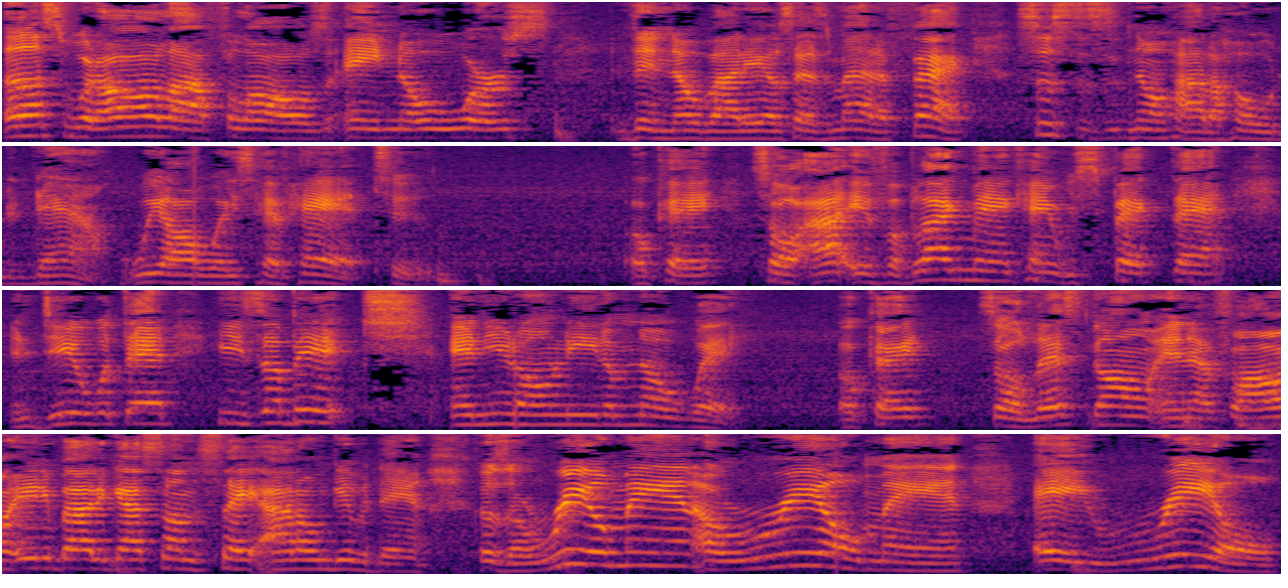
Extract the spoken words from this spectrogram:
us with all our flaws ain't no worse than nobody else. As a matter of fact, sisters know how to hold it down. We always have had to. Okay, so I if a black man can't respect that and deal with that, he's a bitch, and you don't need him no way. Okay? So let's go and if all anybody got something to say, I don't give a damn. Because a real man, a real man, a real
